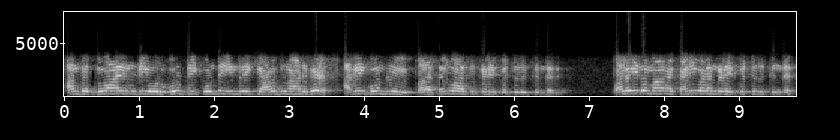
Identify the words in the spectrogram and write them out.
அந்த துவாயினுடைய ஒரு பொருட்டை கொண்டு இன்றைக்கு அரபு நாடுகள் அதே போன்று பல செல்வாக்குகளை பெற்றிருக்கின்றது பலவிதமான கனிவளங்களை பெற்றிருக்கின்றது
